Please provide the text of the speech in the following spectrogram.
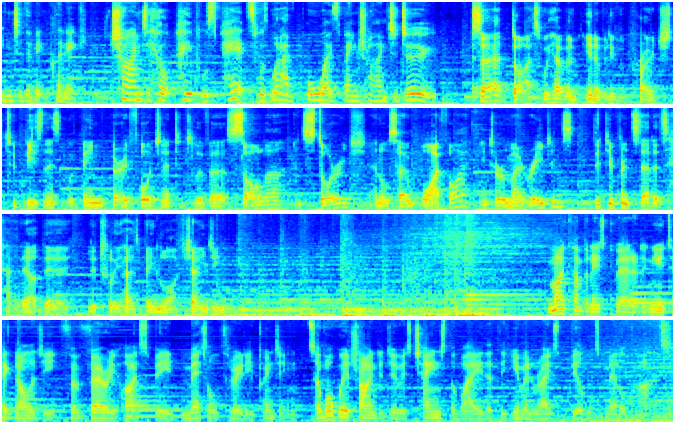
into the vet clinic. Trying to help people's pets was what I've always been trying to do. So at DICE, we have an innovative approach to business. We've been very fortunate to deliver solar and storage and also Wi-Fi into remote regions. The difference that it's had out there literally has been life-changing. My company's created a new technology for very high-speed metal 3D printing. So what we're trying to do is change the way that the human race builds metal parts.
